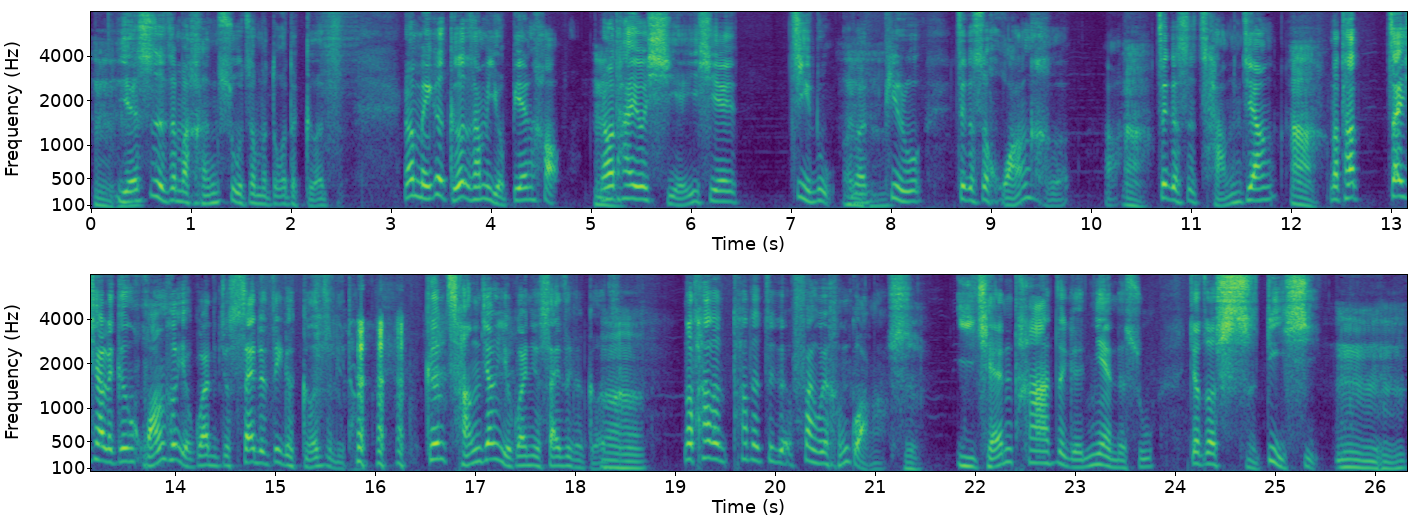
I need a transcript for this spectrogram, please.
嗯，也是这么横竖这么多的格子，然后每个格子上面有编号，然后他有写一些记录，我说譬如这个是黄河啊，这个是长江啊，那他摘下来跟黄河有关的就塞在这个格子里头，跟长江有关就塞这个格子，那他的他的这个范围很广啊，是。以前他这个念的书叫做史地系，嗯。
